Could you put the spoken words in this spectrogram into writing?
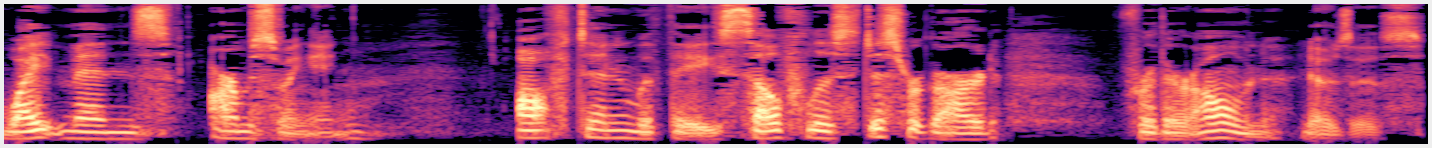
white men's arm swinging, often with a selfless disregard for their own noses.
